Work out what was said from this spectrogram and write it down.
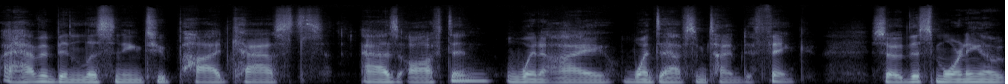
I haven't been listening to podcasts as often when I want to have some time to think. So this morning, I,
